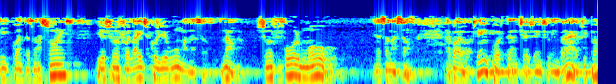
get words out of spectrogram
e quantas nações, e o Senhor foi lá e escolheu uma nação. Não, o Senhor formou essa nação. Agora, o que é importante a gente lembrar é que para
